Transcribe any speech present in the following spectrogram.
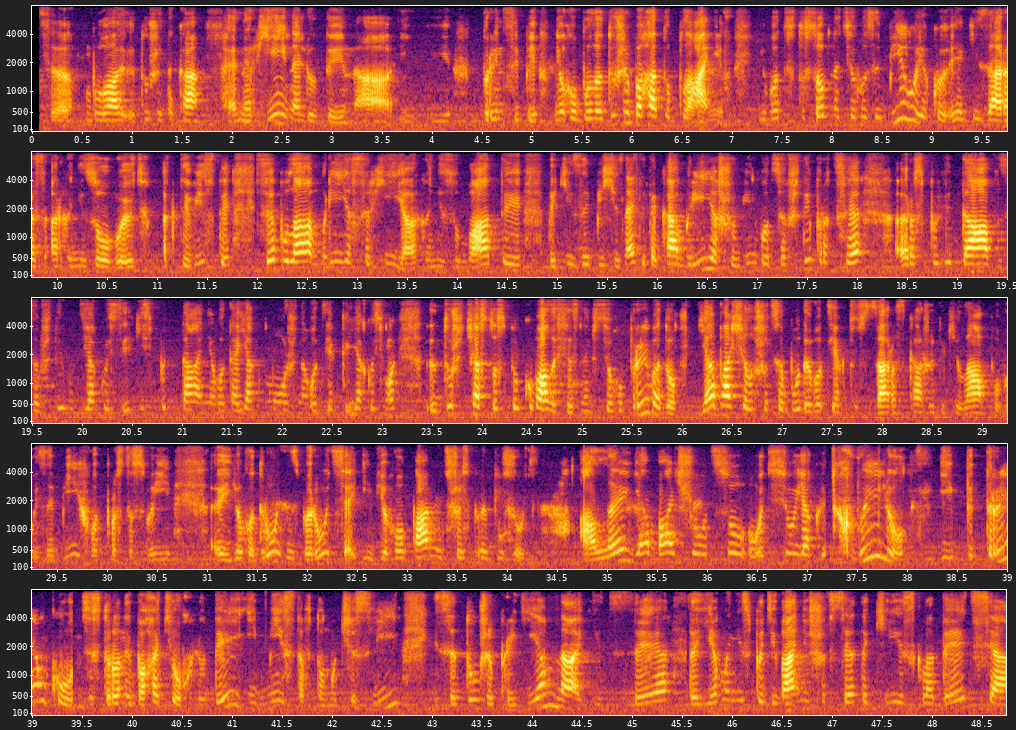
Це була дуже така енергійна людина, і в принципі в нього було дуже багато планів. І от стосовно цього забігу, який зараз організовують активісти, це була мрія Сергія організувати такі забіги. Знаєте, така мрія, що він от завжди про це розповідав, завжди от якось якісь питання. От а як можна? От як якось ми дуже часто спілкувалися з ним з цього приводу. Я бачила, що це буде, от як тут зараз кажуть, такий ламповий забіг. От просто свої е, його друзі зберуться і в його пам'ять щось пробіжуть. Але я бачу оцю, оцю як хвилю і підтримку зі сторони багатьох людей і міста, в тому числі, і це дуже приємно, і це дає мені сподівання, що все таки складеться.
